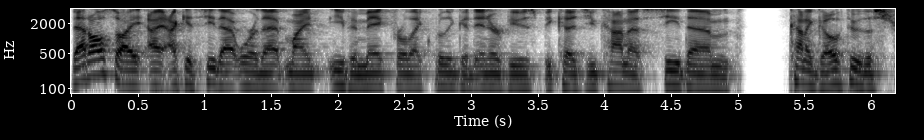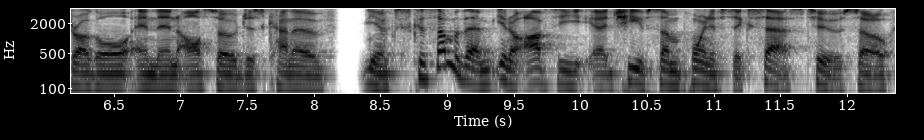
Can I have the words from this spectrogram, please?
that also, I, I could see that where that might even make for like really good interviews because you kind of see them kind of go through the struggle and then also just kind of you know because some of them you know obviously achieve some point of success too. So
